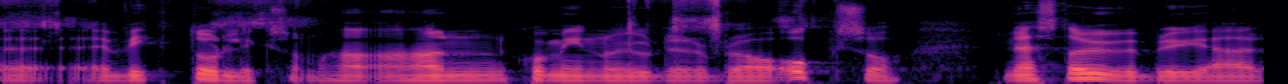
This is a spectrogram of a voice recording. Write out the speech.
eh, eh Viktor liksom. Han, han kom in och gjorde det bra också. Nästa huvudbry är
